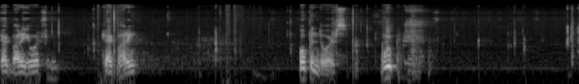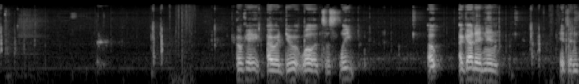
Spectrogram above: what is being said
Drag body away from me. Drag body. Open doors. Whoop. Okay, I would do it while it's asleep. Oh, I got it in. It's in.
